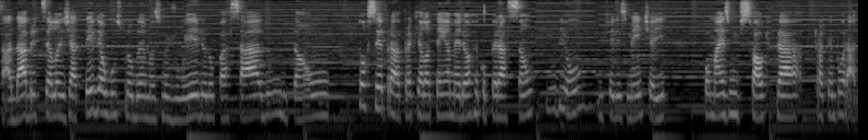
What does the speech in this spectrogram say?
A Dabritz ela já teve alguns problemas no joelho no passado, então torcer para que ela tenha melhor recuperação. E o Lyon, infelizmente, aí com mais um desfalque para a temporada.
